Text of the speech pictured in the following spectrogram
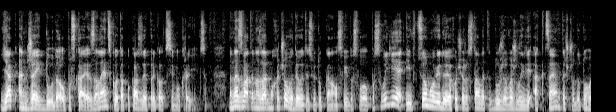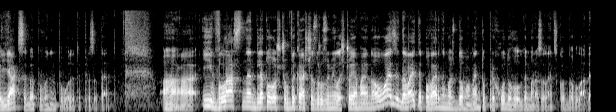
Як Анджей Дуда опускає Зеленського та показує приклад всім українцям. Мене звати Назар Мохачов, ви дивитесь YouTube канал Свій до свого по своє. І в цьому відео я хочу розставити дуже важливі акценти щодо того, як себе повинен поводити президент. А, і, власне, для того, щоб ви краще зрозуміли, що я маю на увазі, давайте повернемось до моменту приходу Володимира Зеленського до влади.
